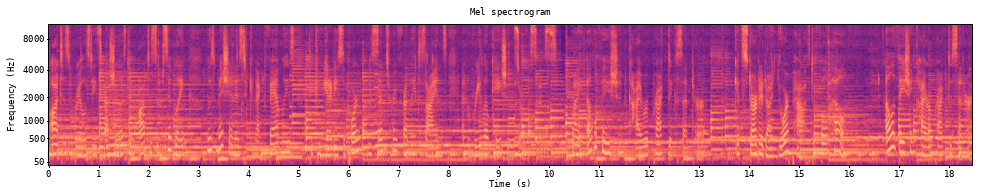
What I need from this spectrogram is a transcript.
autism real estate specialist and autism sibling whose mission is to connect families to community support with sensory friendly designs and relocation services. By Elevation Chiropractic Center Get started on your path to full health. Elevation Chiropractic Center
